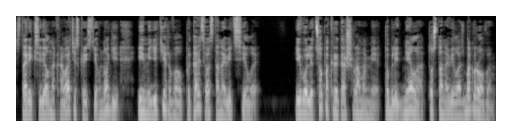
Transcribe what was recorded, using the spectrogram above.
Старик сидел на кровати, скрестив ноги, и медитировал, пытаясь восстановить силы. Его лицо, покрытое шрамами, то бледнело, то становилось багровым.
